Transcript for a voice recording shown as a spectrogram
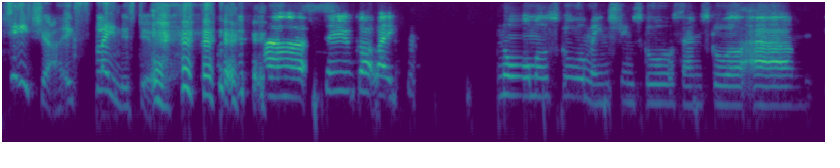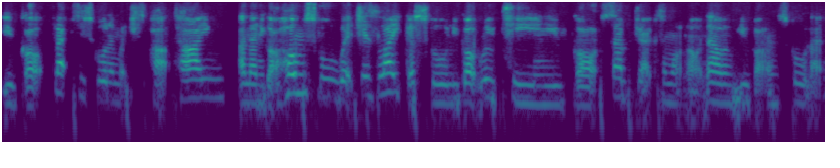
teacher, explain this to me. Uh, so you've got like normal school, mainstream school, SEND school. Um, you've got flexi schooling, which is part time, and then you've got homeschool, which is like a school. You've got routine, you've got subjects and whatnot. Now you've got unschooling.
